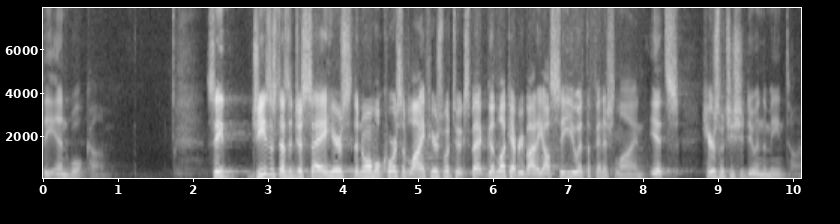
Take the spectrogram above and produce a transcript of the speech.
the end will come. See, Jesus doesn't just say, here's the normal course of life, here's what to expect. Good luck, everybody, I'll see you at the finish line. It's, here's what you should do in the meantime.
